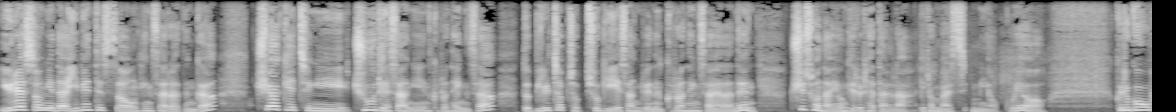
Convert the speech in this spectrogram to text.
일회성이나 이벤트성 행사라든가 취약계층이 주 대상인 그런 행사 또 밀접 접촉이 예상되는 그런 행사는 취소나 연기를 해달라 이런 말씀이었고요. 그리고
